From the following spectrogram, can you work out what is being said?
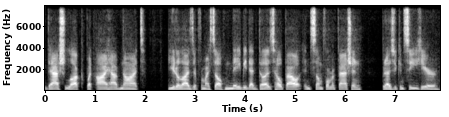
dash luck, but I have not utilized it for myself. Maybe that does help out in some form of fashion, but as you can see here,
